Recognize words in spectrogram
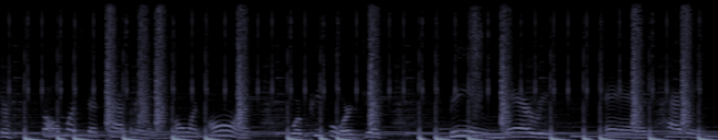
There's so much that's happening and going on where people are just being married and having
